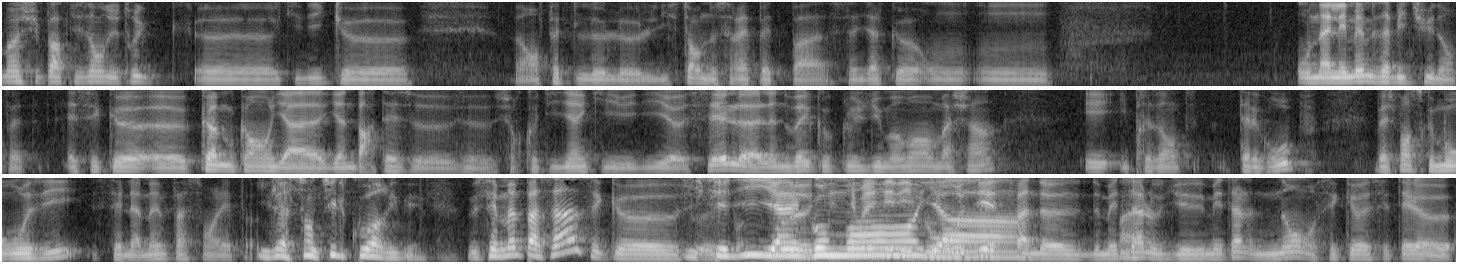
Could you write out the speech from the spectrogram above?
moi, je suis partisan du truc euh, qui dit que. En fait, l'histoire ne se répète pas. C'est-à-dire qu'on on, on a les mêmes habitudes, en fait. Et c'est que, euh, comme quand il y a Yann Barthès sur Quotidien qui dit c'est la, la nouvelle coqueluche du moment, machin, et il présente tel groupe, ben, je pense que Morosi, c'est de la même façon à l'époque. il a senti le coup arriver. C'est même pas ça, c'est que. Il s'est dit, il y a un gourmand, il y a- Morosi être fan de, de métal ou du métal Non, c'est que c'était le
